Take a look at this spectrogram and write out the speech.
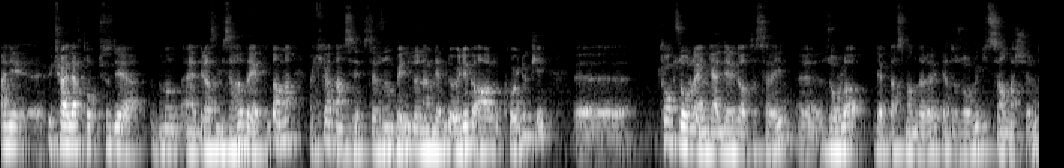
hani 3 aylar topçuz diye bunun e, biraz mizahı da yapıldı ama hakikaten se- sezonun belli dönemlerinde öyle bir ağırlık koydu ki e, çok zorlu engelleri Galatasaray'ın e, zorlu deplasmanları ya da zorlu iç saha maçlarını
